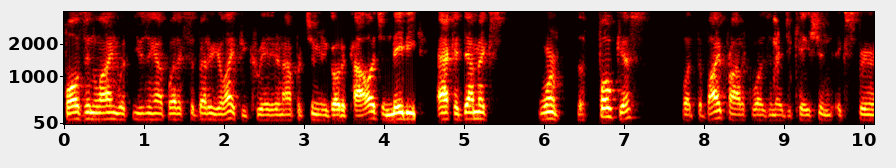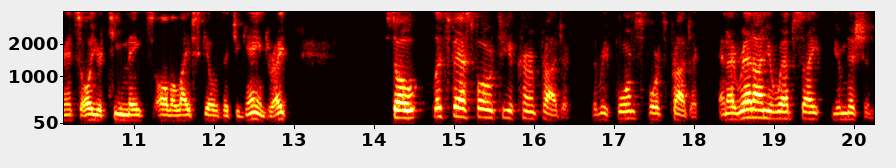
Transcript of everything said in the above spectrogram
falls in line with using athletics to better your life. You created an opportunity to go to college and maybe academics weren't the focus, but the byproduct was an education experience, all your teammates, all the life skills that you gained, right? So let's fast forward to your current project, the Reform Sports Project. And I read on your website your mission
